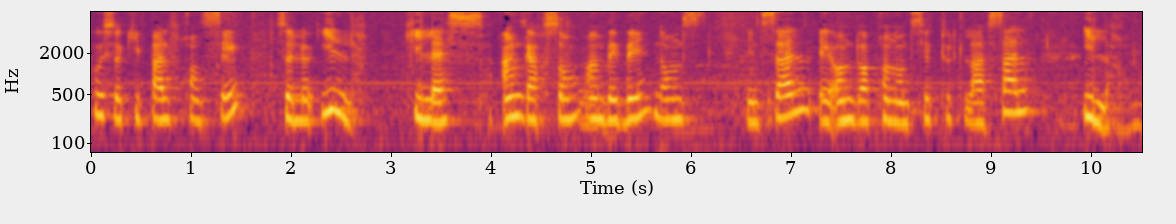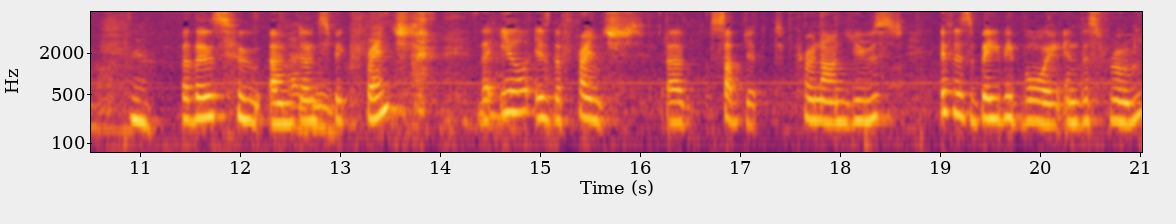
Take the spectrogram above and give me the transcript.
pour ceux qui parlent français, c'est le il qui laisse un garçon, un bébé dans une salle et on doit prononcer toute la salle il. Mm. For those who um, don't speak French, the il is the French uh, subject pronoun used. If there's a baby boy in this room,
